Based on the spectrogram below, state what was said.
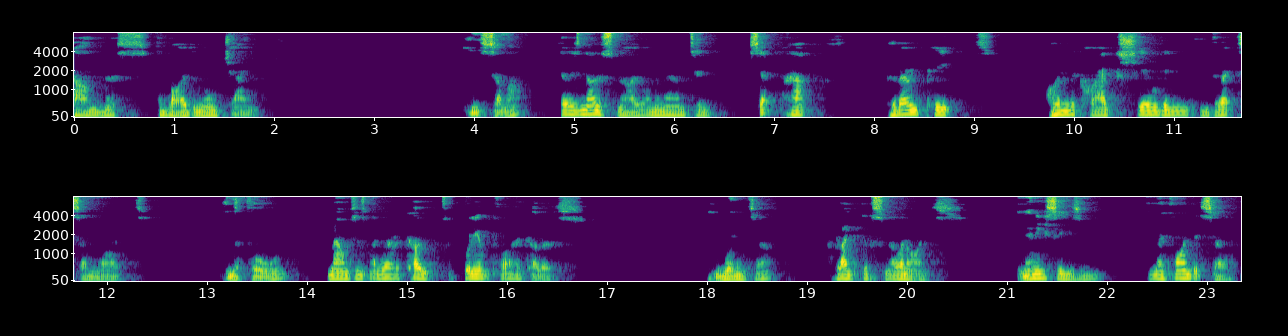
calmness abiding all change. In summer, there is no snow on the mountain, except perhaps the very peaks or in the crags shielding from direct sunlight. In the fall, mountains may wear a coat of brilliant fire colours. In winter, a blanket of snow and ice. In any season, it may find itself,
